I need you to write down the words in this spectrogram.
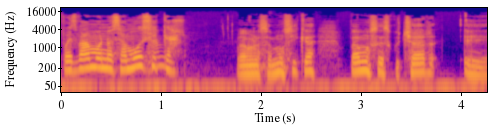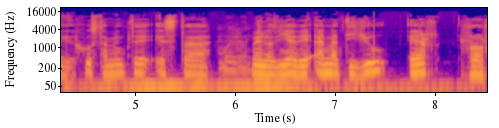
pues vámonos a música. Vámonos a música. Vamos a escuchar eh, justamente esta melodía de Ana Tijoux, Error.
